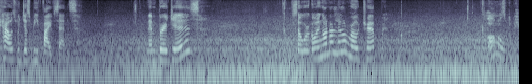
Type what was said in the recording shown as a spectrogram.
cows would just be five cents. then bridges. So we're going on our little road trip. Llamas Ooh. would be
